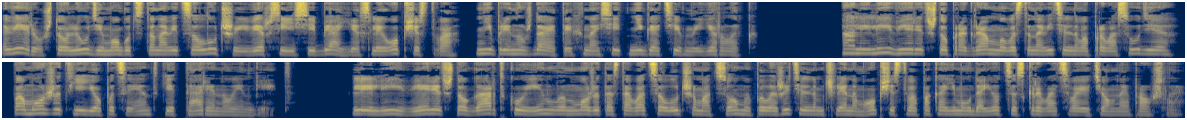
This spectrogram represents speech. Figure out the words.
Верю, что люди могут становиться лучшей версией себя, если общество не принуждает их носить негативный ярлык. А Лили верит, что программа восстановительного правосудия поможет ее пациентке Таре Нуингейт. Лили верит, что Гард Куинлан может оставаться лучшим отцом и положительным членом общества, пока ему удается скрывать свое темное прошлое.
